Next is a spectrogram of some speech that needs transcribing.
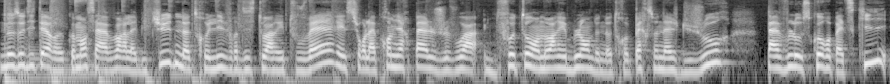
Nos auditeurs commencent à avoir l'habitude, notre livre d'histoire est ouvert et sur la première page, je vois une photo en noir et blanc de notre personnage du jour, Pavlo Skoropadsky.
